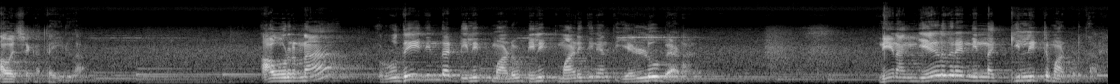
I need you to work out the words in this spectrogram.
ಅವಶ್ಯಕತೆ ಇಲ್ಲ. ಅವ್ರನ್ನ ಹೃದಯದಿಂದ ಡಿಲೀಟ್ ಮಾಡು, ಡಿಲೀಟ್ ಮಾಡಿದ್ದೀನಿ ಅಂತ ಹೇಳೂ ಬೇಡ. ನೀನು ಹಂಗೆ ಹೇಳಿದ್ರೆ ನಿನ್ನ ಗಿಲ್ಲಿಟ್ ಮಾಡಿಬಿಡ್ತಾರೆ.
